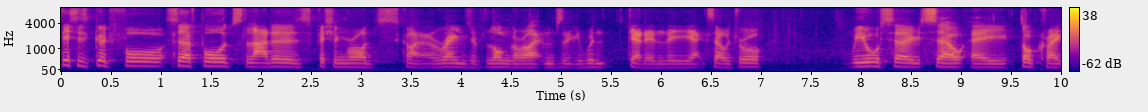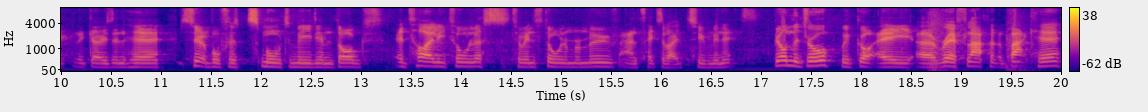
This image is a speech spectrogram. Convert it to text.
This is good for surfboards, ladders, fishing rods, kind of a range of longer items that you wouldn't get in the XL drawer. We also sell a dog crate that goes in here, suitable for small to medium dogs, entirely toolless to install and remove and takes about two minutes. Beyond the drawer, we've got a, a rear flap at the back here.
